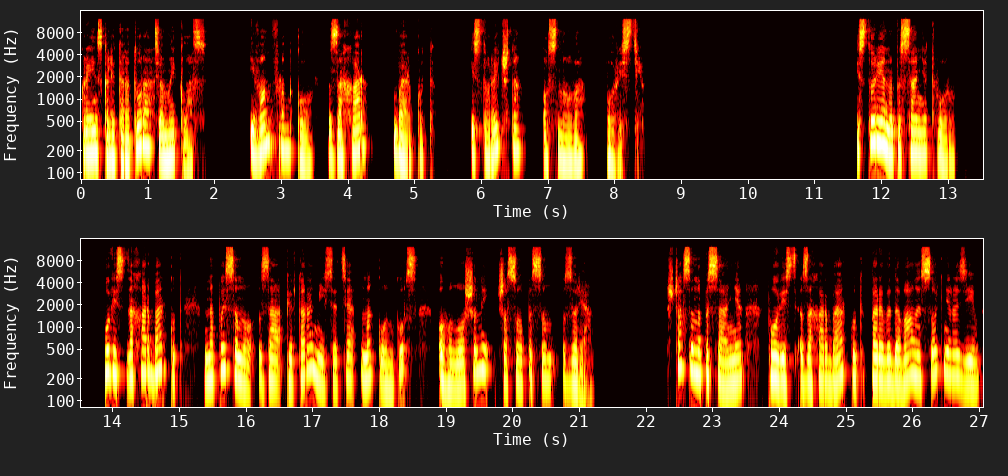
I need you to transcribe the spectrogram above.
Українська література, сьомий клас. Іван Франко, Захар Беркут. Історична основа повісті. Історія написання твору. Повість Захар Беркут написано за півтора місяця на конкурс, оголошений часописом Зоря. З часу написання повість Захар Беркут перевидавали сотні разів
